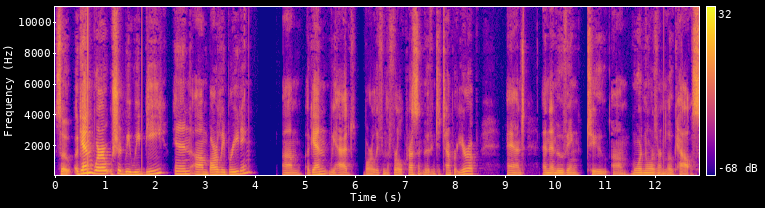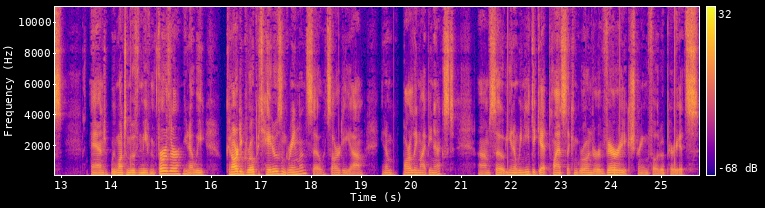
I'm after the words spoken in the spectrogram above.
so again, where should we, we be in um, barley breeding? Um, again, we had barley from the Fertile Crescent moving to temperate Europe and and then moving to um, more northern locales. And we want to move them even further. You know, we can already grow potatoes in Greenland, so it's already, um, you know, barley might be next. Um, so, you know, we need to get plants that can grow under very extreme photo periods.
